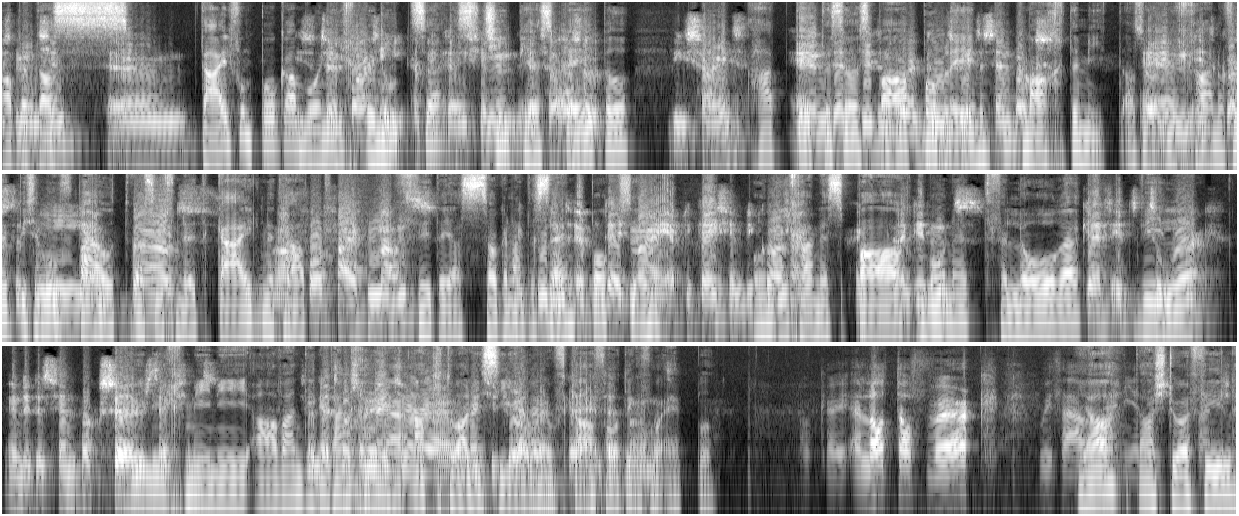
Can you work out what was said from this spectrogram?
Aber mentioned, das um, Teil vom Programm, das ich benutze, das GPS also Babel, hat dort so ein paar Probleme the sandbox. gemacht damit. Also And ich habe it auf etwas aufgebaut, was sich about, nicht geeignet months. für das sogenannte Sandboxing. application Und ich habe ein paar Monate verloren, weil, sandbox weil ich meine Anwendungen So können major, uh, aktualisieren auf die Anforderungen von. Apple. Okay, a lot of work Ja, da hast du viel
